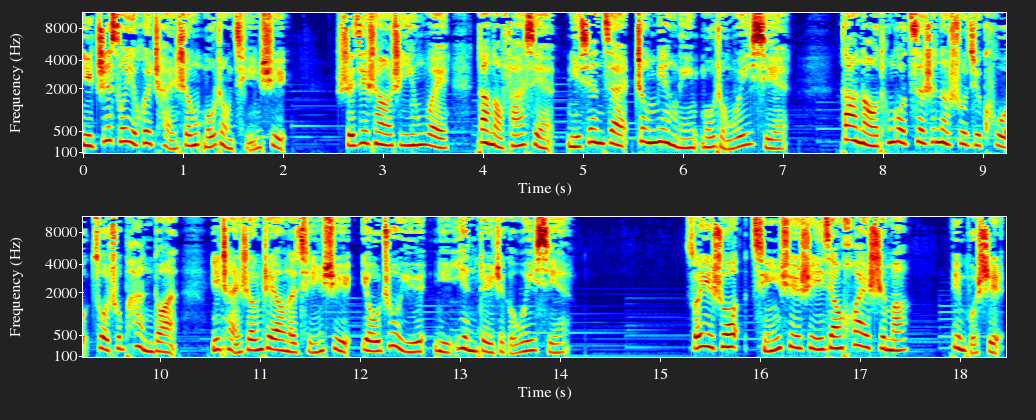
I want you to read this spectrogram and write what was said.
你之所以会产生某种情绪，实际上是因为大脑发现你现在正面临某种威胁，大脑通过自身的数据库做出判断，你产生这样的情绪有助于你应对这个威胁。所以说，情绪是一件坏事吗？并不是，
